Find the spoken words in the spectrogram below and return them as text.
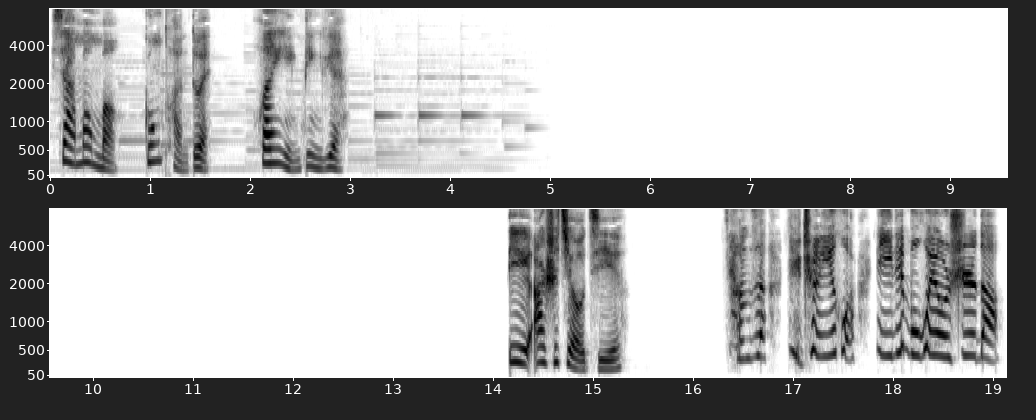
夏梦梦工团队。欢迎订阅第二十九集。强子，你撑一会儿，你一定不会有事的。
